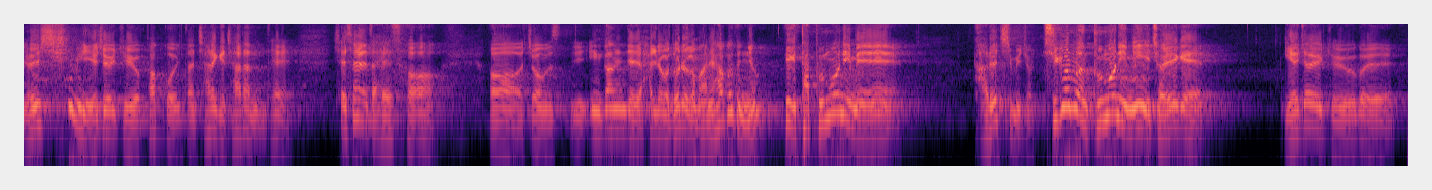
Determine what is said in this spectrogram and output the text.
열심히 예절 교육 받고 일단 잘하게 자랐는데 최선을 다해서 어 좀 인간인재 하려고 노력을 많이 하거든요. 이게 다 부모님의 가르침이죠. 지금은 부모님이 저에게 예절 교육을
